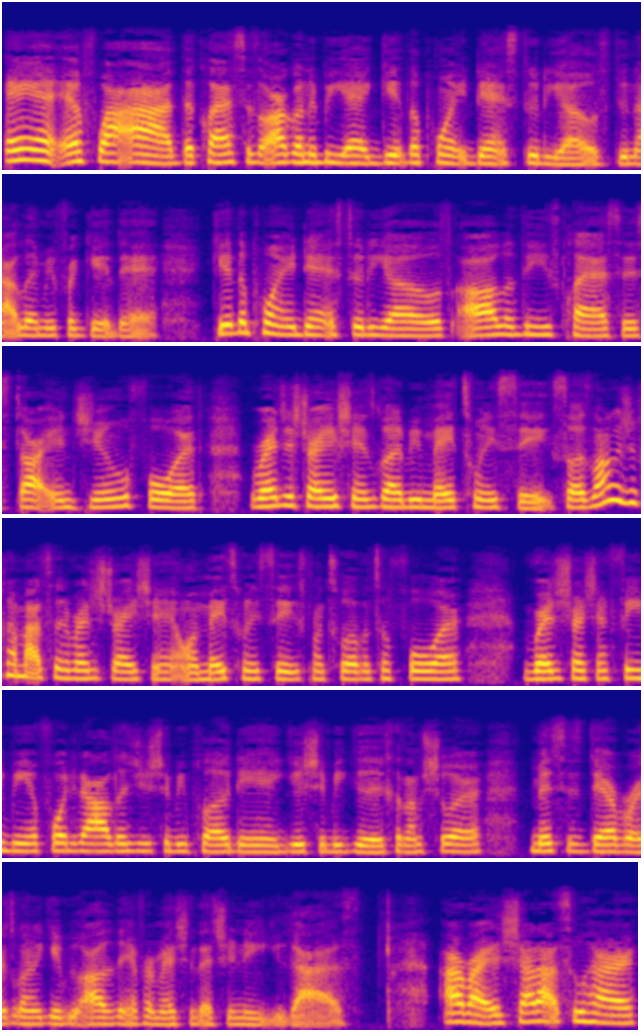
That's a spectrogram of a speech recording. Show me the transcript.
And FYI, the classes are going to be at Get the Point Dance Studios. Do not let me forget that. Get the Point Dance Studios. All of these classes start in June 4th. Registration is going to be May 26th. So as long as you come out to the registration on May 26th from 12 until 4, registration fee being $40, you should be plugged in. You should be good because I'm sure Mrs. Deborah is going to give you all of the information that you need, you guys. All right. Shout out to her.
